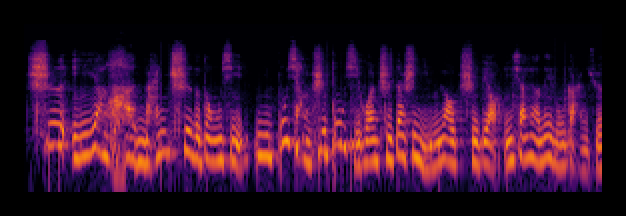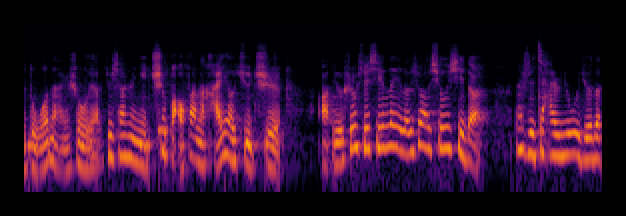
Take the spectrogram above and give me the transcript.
吃一样很难吃的东西，你不想吃、不喜欢吃，但是你又要吃掉，你想想那种感觉多难受呀！就像是你吃饱饭了还要去吃啊，有时候学习累了就要休息的，但是家人就会觉得，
